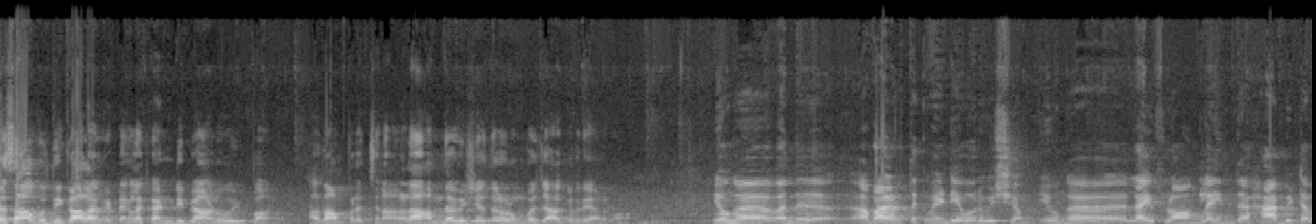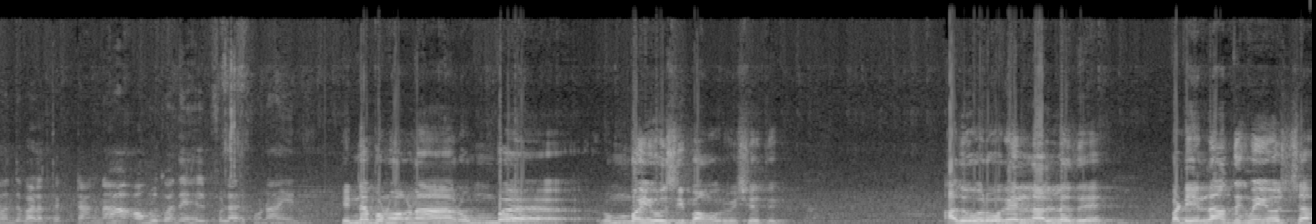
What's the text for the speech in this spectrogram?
தசாபுத்தி காலகட்டங்களில் கண்டிப்பாக அனுபவிப்பாங்க. அதான் பிரச்சனை. அதனால் அந்த விஷயத்தில் ரொம்ப ஜாக்கிரதையாக இருக்கணும். இவங்க வந்து வளர்த்துக்க வேண்டிய ஒரு விஷயம். இவங்க லைஃப் லாங்கில் இந்த ஹேபிட்டை வந்து வளர்த்துக்கிட்டாங்கன்னா அவங்களுக்கு வந்து ஹெல்ப்ஃபுல்லாக இருக்கும்னா என்ன? என்ன பண்ணுவாங்கன்னா ரொம்ப ரொம்ப யோசிப்பாங்க ஒரு விஷயத்துக்கு. அது ஒரு வகையில் நல்லது பட் எல்லாத்துக்குமே யோசிச்சா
